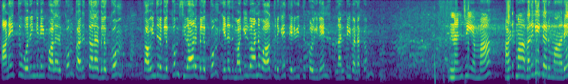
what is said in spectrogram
அனைத்து ஒருங்கிணைப்பாளருக்கும் கருத்தாளர்களுக்கும் கவிஞர்களுக்கும் சிறார்களுக்கும் எனது மகிழ்வான வாழ்த்துறைகளை தெரிவித்துக் கொள்கிறேன். நன்றி வணக்கம். நன்றி அம்மா. அடுமா வருகை தருமாறு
